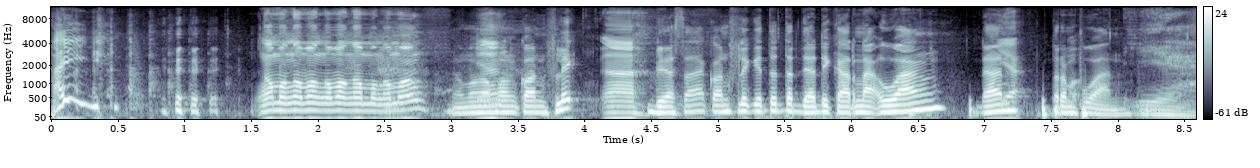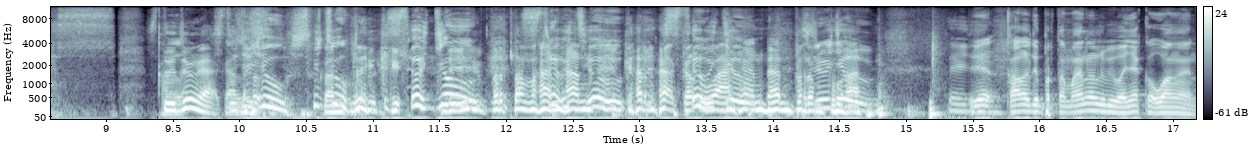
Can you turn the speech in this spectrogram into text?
Ai. Ngomong-ngomong ngomong-ngomong ngomong. Ngomong-ngomong konflik, Ah, biasanya konflik itu terjadi karena uang dan Ya. perempuan. yes. Setuju nggak? Setuju, setuju, konflik setuju, di pertemanan setuju, karena setuju, keuangan dan perempuan. setuju. Ya, kalau di pertemanan lebih banyak keuangan.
